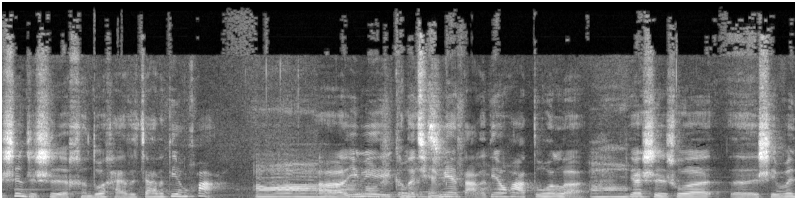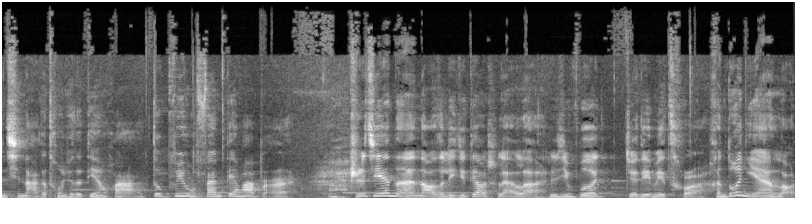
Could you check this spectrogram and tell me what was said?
甚至是很多孩子家的电话。啊啊，因为可能前面打的电话多了，啊，要是说呃谁问起哪个同学的电话，都不用翻电话本儿，哎，直接呢脑子里就调出来了，这一拨绝对没错儿。很多年老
